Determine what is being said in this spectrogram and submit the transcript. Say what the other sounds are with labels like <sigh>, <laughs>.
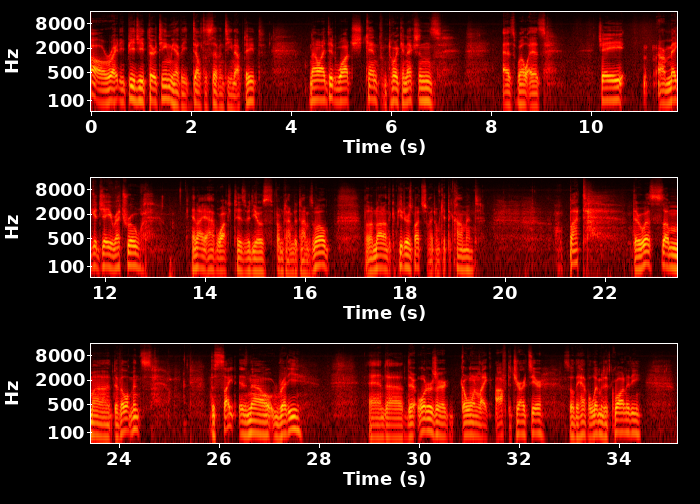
Alrighty, PG-13, we have a Delta 17 update. Now I did watch Ken from Toy Connections as well as J our Mega J Retro and I have watched his videos from time to time as well but I'm not on the computer as much so I don't get to comment but there was some uh, developments the site is now ready and uh, their orders are going like off the charts here. So they have a limited quantity.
